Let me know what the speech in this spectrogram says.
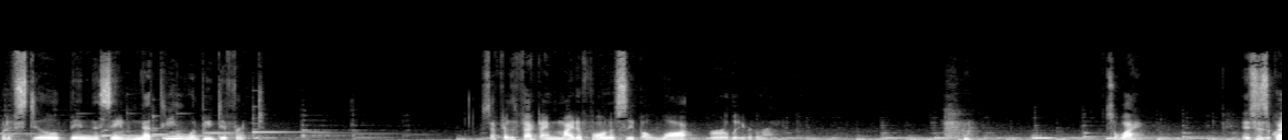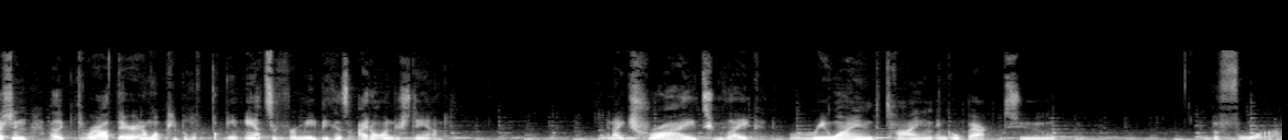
would have still been the same. Nothing would be different. Except for the fact I might have fallen asleep a lot earlier. so why? This is a question I like to throw out there and I want people to fucking answer for me because I don't understand. And I try to like rewind time and go back to before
